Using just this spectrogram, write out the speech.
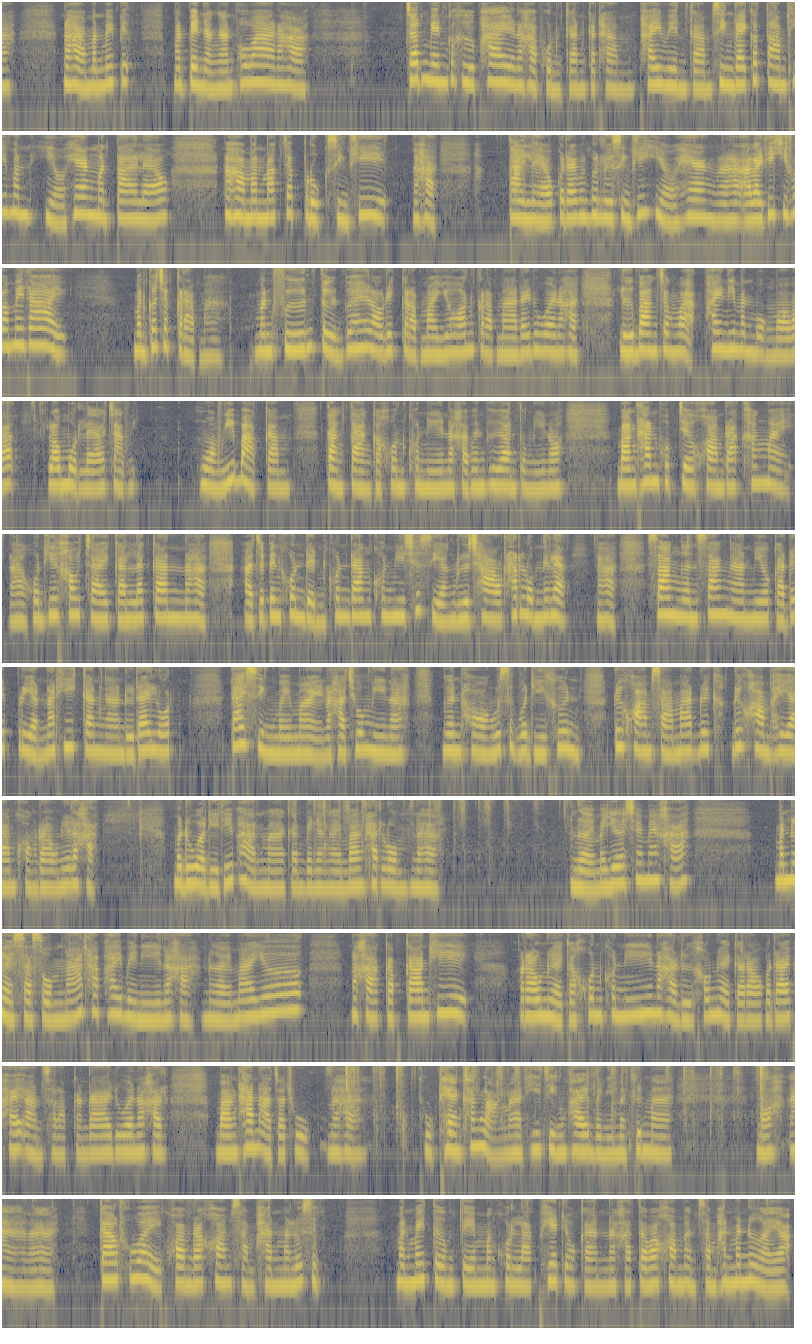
นะคะ มันไม่เป็น มันเป็นอย่างนั้นเพราะว่านะคะจัดเมนก็คือไพ่นะคะ ผลการกระทำไพ่เวรกรรม สิ่งใดก็ตามที่มันเหี่ยวแห้งมันตายแล้วนะคะ มันมักจะปลุกสิ่งที่นะคะ ตายแล้วก็ได้เพื่อนๆหรือสิ่งที่เหี่ยวแห้งนะคะ อะไรที่คิดว่าไม่ได้ มันก็จะกลับมา มันฟื้นตื่นเพื่อให้เราได้กลับมาย้อนกลับมาได้ด้วยนะคะ หรือบางจังหวะไพ่นี้มันบ่งบอกว่า เราหมดแล้วจากห่วงวิบากกรรมต่างๆ กับคนคนนี้นะคะ เพื่อนๆตรงนี้เนาะบางท่านพบเจอความรักครั้งใหม่นะคะคนที่เข้าใจกันและกันนะคะอาจจะเป็นคนเด่นคนดังคนมีชื่อเสียง หรือชาวทัดลมนี่แหละนะคะสร้างเงินสร้างงานมีโอกาสได้เปลี่ยนหน้าที่การงานหรือได้ลด ได้สิ่งใหม่ๆนะคะ ช่วงนี้นะ เงินทองรู้สึกว่าดีขึ้น ด้วยความสามารถด้วยด้วยความพยายามของเรานี่แหละค่ะ มาดูอดีตที่ผ่านมากันเป็นยังไงบ้างทัดลมนะคะ เหนื่อยมาเยอะใช่ไหมคะมันเหนื่อยสะสมนะถ้าไพ่ใบนี้นะคะ เหนื่อยมาเยอะนะคะ กับการที่เราเหนื่อยกับคนคนนี้นะคะ หรือเขาเหนื่อยกับเราก็ได้ไพ่อ่านสลับกันได้ด้วยนะคะ บางท่านอาจจะถูกนะคะ ถูกแทงข้างหลังนะคะที่จริงไพ่ใบนี้มันขึ้นมา เนาะอ่านะคะก้าวถ้วยความรักความสัมพันธ์มันรู้สึกมันไม่เติมเต็มบางคนรักเพศเดียวกันนะคะ แต่ว่าความสัมพันธ์มันเหนื่อยอะ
